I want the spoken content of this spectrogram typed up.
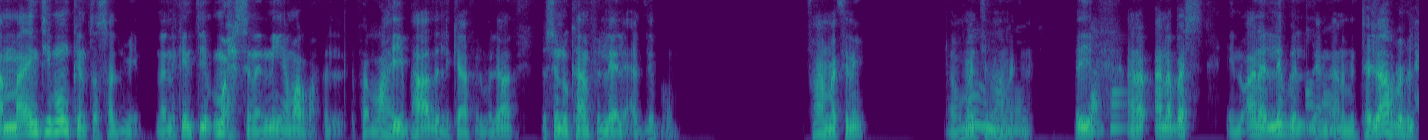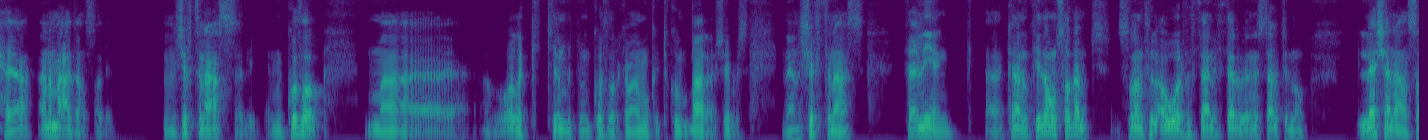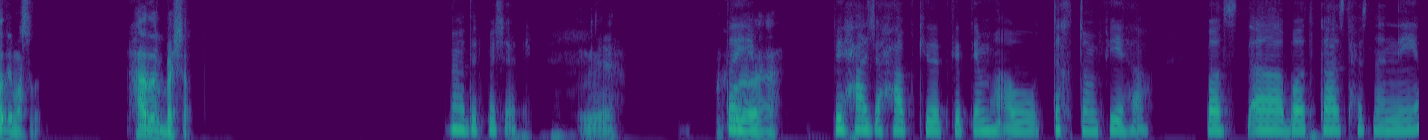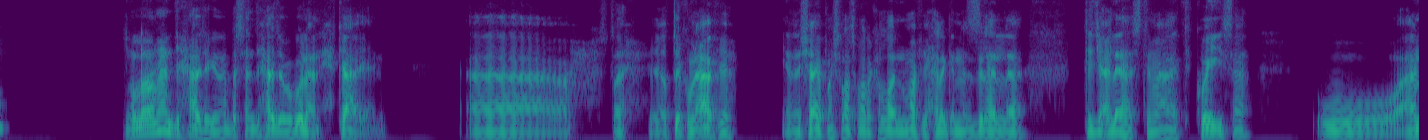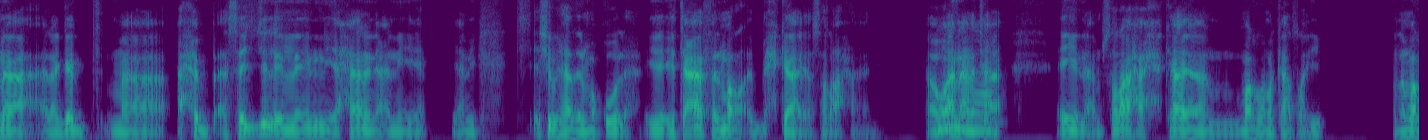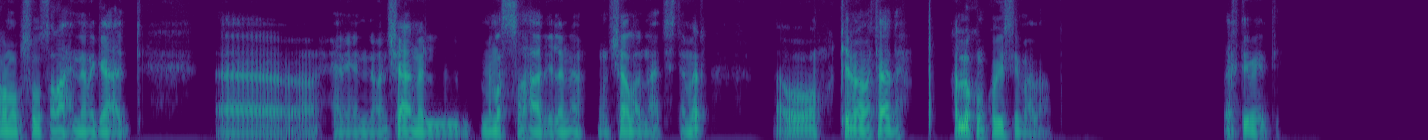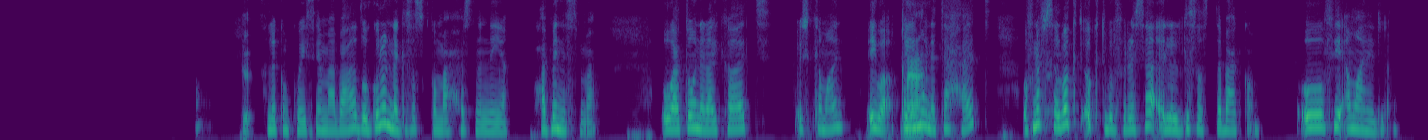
أما انت ممكن تصدمين لأنك انت محسن النية مرة في, ال- في الرهيب هذا اللي كان في المليون بس إنه كان في الليل يعذبهم. فهمتني؟ أو ما انت عليك فهمتني. اي أنا أنا بس إنه أنا الليفل لأن أنا عليك من تجاربي في الحياة أنا ما عاد أنصدم. لأن شفت ناس اللي من كثر ما والله كلمة من كثر كمان ممكن تكون مبالغ شيء بس ان أنا شفت ناس فعليا كانوا كذا وانصدمت. انصدمت في الأول في الثاني في الثالث بعدين استوعبت إنه ليش أنا أنصدم أصلا؟ هذا البشر. هذا البشر. إيه. ف... طيب. في حاجة حاب كذا تقدمها أو تختم فيها؟ بوست آه بودكاست حسن النية؟ والله ما عندي حاجة أنا بس عندي حاجة بقول عن حكايه يعني. آه... طيب يعطيكم العافية. يعني أنا شايف ما شاء الله تبارك الله إنه ما في حلقة ننزلها إلا تجي عليها استماعات كويسة. وأنا على قد ما أحب أسجل إلا إني أحيانا يعني يعني أشوف هذه المقولة يتعافى المرء بحكاية صراحة يعني. أو أنا أتع... إي نعم صراحة حكاية مرة مكان رهيب أنا مرة مبسوط صراحة إني أنا قاعد آه يعني إنه انشانا المنصة هذه لنا وإن شاء الله إنها تستمر. وكلمة معتادة. خلوكم كويسين مع بعض. اختمي انت خليكم كويسين مع بعض وقولوا لنا قصصكم مع حسن النية. حابين نسمع. واعطونا لايكات. إيش كمان؟ أيوه ما قيمونا تحت. وفي نفس الوقت اكتبوا في الرسائل القصص تبعكم. وفي أمان الله.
